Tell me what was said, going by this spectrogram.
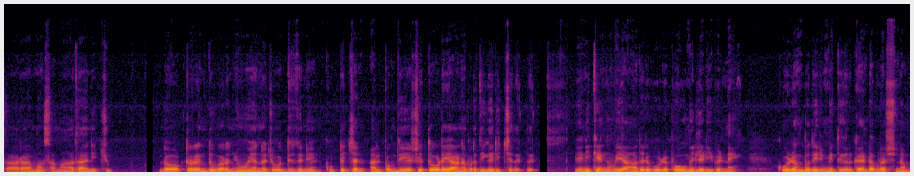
സാറാമ്മ സമാധാനിച്ചു. ഡോക്ടർ എന്തു പറഞ്ഞു എന്ന ചോദ്യത്തിന് കുട്ടിച്ചൻ അല്പം ദേഷ്യത്തോടെയാണ് പ്രതികരിച്ചത്. എനിക്കെങ്ങും യാതൊരു കുഴപ്പവുമില്ലടി പെണ്ണെ. കുഴമ്പ് തിരുമ്മി തീർക്കേണ്ട പ്രശ്നം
